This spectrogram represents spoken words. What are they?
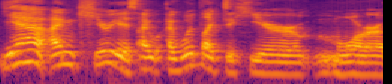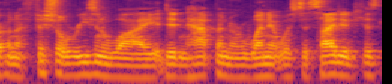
Yeah, I'm curious. I, I would like to hear more of an official reason why it didn't happen or when it was decided. Because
